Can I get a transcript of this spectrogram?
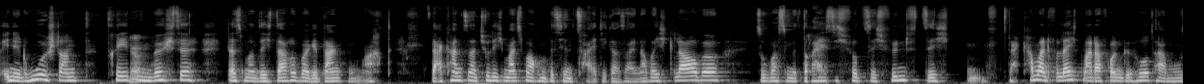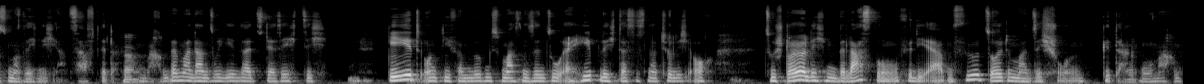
in den Ruhestand treten ja. möchte, dass man sich darüber Gedanken macht. Da kann es natürlich manchmal auch ein bisschen zeitiger sein. Aber ich glaube, sowas mit 30, 40, 50, da kann man vielleicht mal davon gehört haben, muss man sich nicht ernsthaft Gedanken ja. machen. Wenn man dann so jenseits der 60 geht und die Vermögensmassen sind so erheblich, dass es natürlich auch zu steuerlichen Belastungen für die Erben führt, sollte man sich schon Gedanken machen.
